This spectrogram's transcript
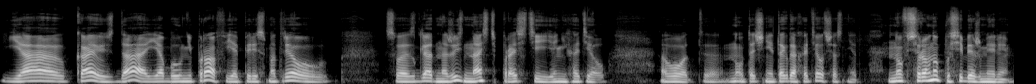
я каюсь, да, я был неправ, я пересмотрел свой взгляд на жизнь. Настя, прости, я не хотел. Вот. Э, ну, точнее, тогда хотел, сейчас нет. Но все равно по себе же мери.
